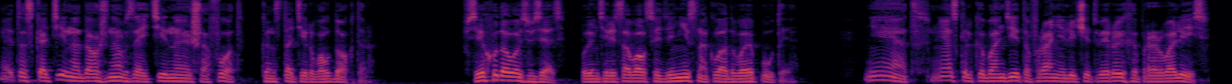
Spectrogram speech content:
Эта скотина должна взойти на эшафот», — констатировал доктор. «Всех удалось взять?» — поинтересовался Денис, накладывая путы. «Нет, несколько бандитов ранили четверых и прорвались.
